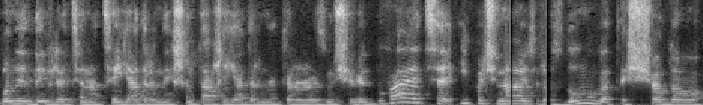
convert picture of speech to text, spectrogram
Вони дивляться на цей ядерний шантаж, ядерний тероризм, що відбувається, і починають роздумувати щодо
